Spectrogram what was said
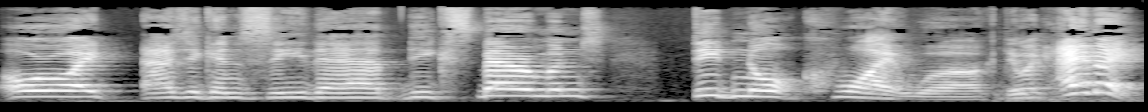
Alright, as you can see there, the experiment did not quite work. They went, Amy!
